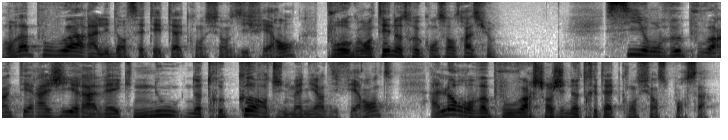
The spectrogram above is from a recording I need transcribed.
on va pouvoir aller dans cet état de conscience différent pour augmenter notre concentration. Si on veut pouvoir interagir avec nous, notre corps d'une manière différente, alors on va pouvoir changer notre état de conscience pour ça.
